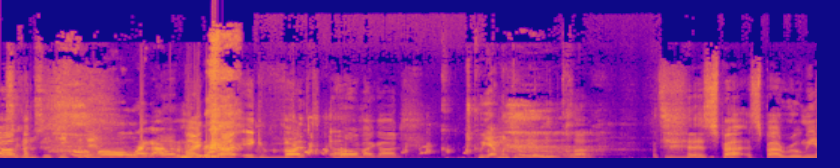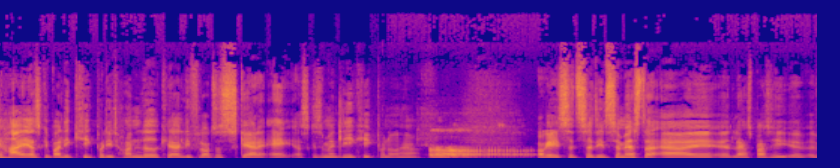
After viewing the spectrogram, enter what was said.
og så kan du sidde og kigge på den. Oh my god. Oh my god, ikke vold. Oh my god. Kunne jeg modellere min krop? Spørg, spørg Rumi, hej, jeg skal bare lige kigge på dit håndled. Kan jeg lige få lov til at skære det af? Jeg skal simpelthen lige kigge på noget her. Okay, så, så dit semester er, øh, lad os bare sige, øh, øh,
